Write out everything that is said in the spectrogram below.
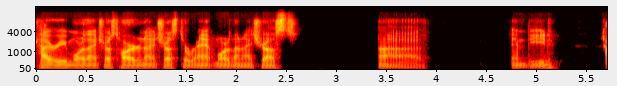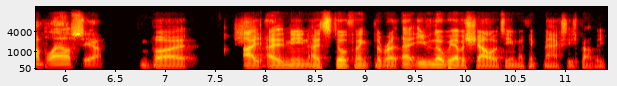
Kyrie more than I trust Harden. I trust Durant more than I trust uh, Embiid. come playoffs. Yeah. But I, I mean, I still think the rest, even though we have a shallow team, I think Maxey's probably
